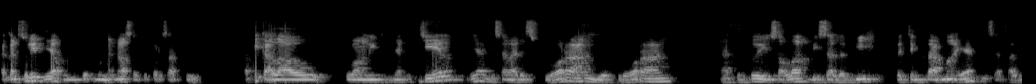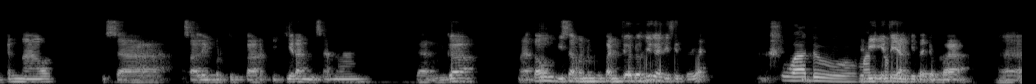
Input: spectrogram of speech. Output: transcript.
akan sulit ya untuk mengenal satu persatu. Tapi kalau ruang lingkupnya kecil, ya misalnya ada 10 orang, 20 orang, nah tentu insya Allah bisa lebih bercengkrama ya, bisa saling kenal, bisa saling bertukar pikiran di sana, dan juga mana tahu bisa menemukan jodoh juga di situ ya. Waduh. Jadi itu yang kita coba, eh,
